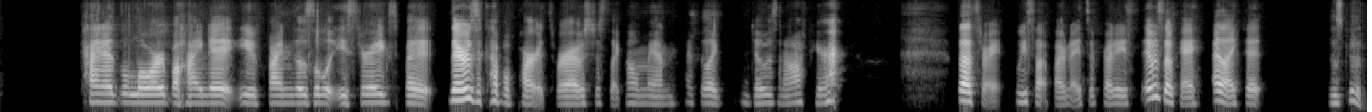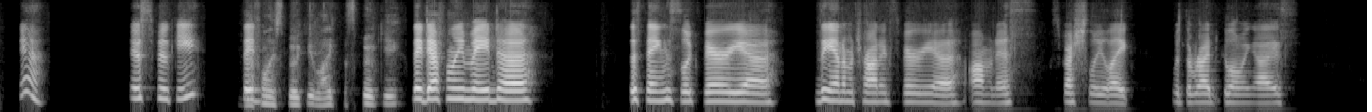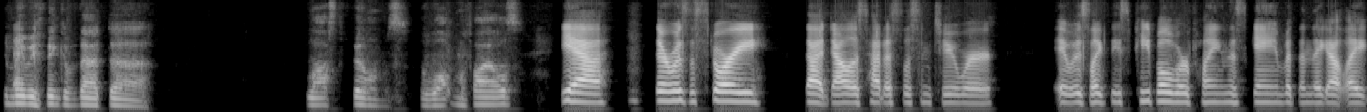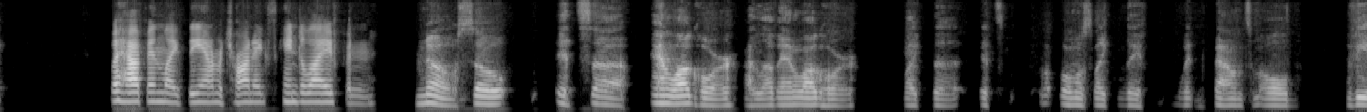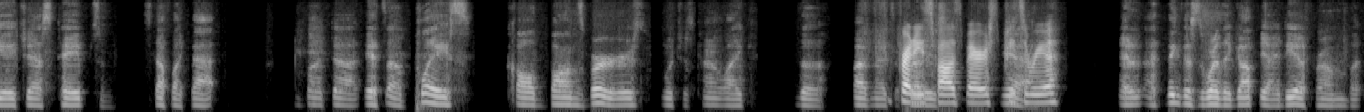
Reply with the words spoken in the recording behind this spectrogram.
kind of the lore behind it, you find those little Easter eggs, but there's a couple parts where I was just like, "Oh man, I feel like dozing off here." That's right. We saw Five Nights at Freddy's. It was okay. I liked it. It was good. Yeah. It was spooky. They Definitely spooky. Like the spooky. they definitely made uh the things look very uh the animatronics very uh ominous, especially like with the red glowing eyes. It Eh, made me think of that uh, Lost Films, the Walten Files. Yeah. There was a story that Dallas had us listen to where it was like these people were playing this game, but then they got like what happened, like the animatronics came to life and No, so it's uh, analog horror. I love analog horror. Like the, it's almost like they went and found some old VHS tapes and stuff like that. But uh, it's a place called Bon's Burgers, which is kind of like the Five Nights at Freddy's Freddy's. Fazbear's Yeah. Pizzeria. and I think this is where they got the idea from. But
